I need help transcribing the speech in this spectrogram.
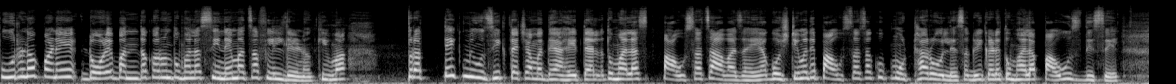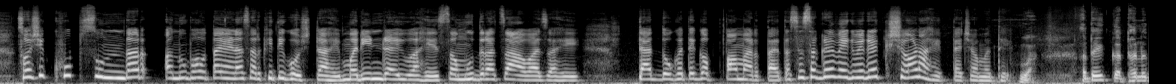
पूर्णपणे डोळे बंद करून तुम्हाला सिनेमाचा फील देणं किंवा प्रत्येक म्युझिक त्याच्यामध्ये आहे. त्याला तुम्हाला पावसाचा आवाज आहे. या गोष्टीमध्ये पावसाचा खूप मोठा रोल आहे. सगळीकडे तुम्हाला पाऊस दिसेल. सो अशी खूप सुंदर अनुभवता येण्यासारखी ती गोष्ट आहे. मरीन ड्राईव्ह आहे. समुद्राचा आवाज आहे. त्यात दोघं ते गप्पा मारतायत. असे सगळे वेगवेगळे क्षण आहेत त्याच्यामध्ये. वा. आता एक कथानक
